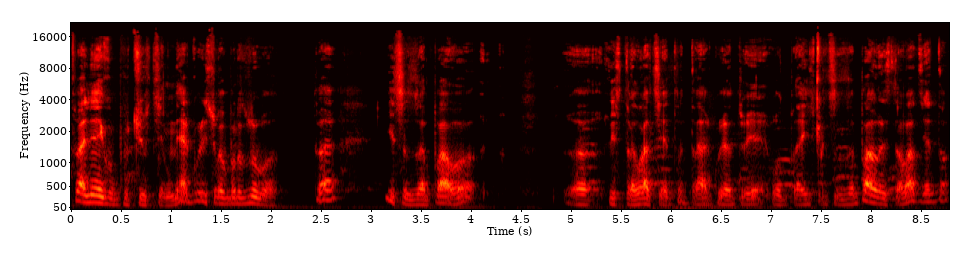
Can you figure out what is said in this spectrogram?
това не е го почистил. Някой се образува това и се запава инсталацията, тази, която е от като се запали инсталацията,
